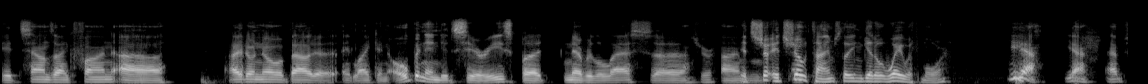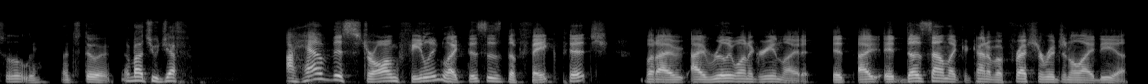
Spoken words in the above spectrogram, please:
It sounds like fun. Uh, I don't know about a, a- like an open-ended series, but nevertheless, uh, Sure. I'm, It's show, it's showtime, so they can get away with more. yeah, yeah, absolutely. Let's do it. How about you, Jeff? I have this strong feeling like this is the fake pitch, but I I really want to greenlight it. It I it does sound like a kind of a fresh original idea.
